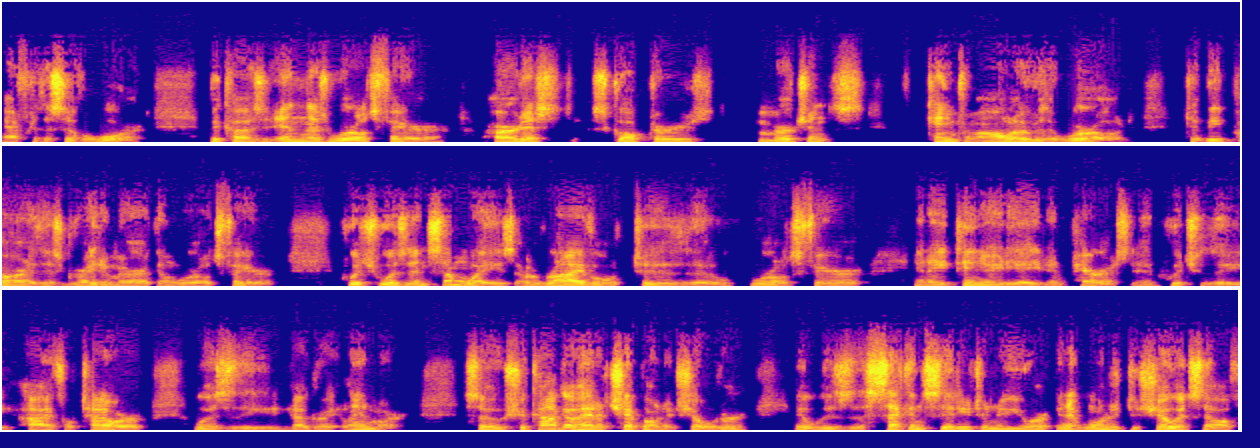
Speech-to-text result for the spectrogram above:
after the Civil War because in this World's Fair, artists, sculptors, merchants came from all over the world to be part of this great American World's Fair, which was in some ways a rival to the World's Fair in 1888 in Paris, at which the Eiffel Tower was the uh, great landmark. So Chicago had a chip on its shoulder. It was the second city to New York, and it wanted to show itself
